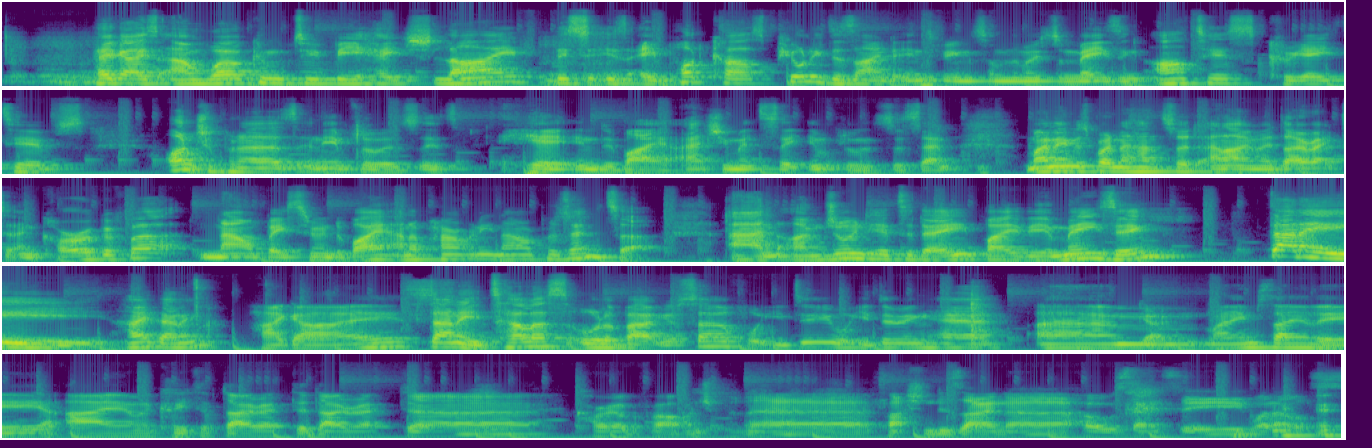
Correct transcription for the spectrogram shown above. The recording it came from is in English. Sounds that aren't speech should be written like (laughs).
Hey guys, and welcome to BH Live. This is a podcast purely designed at interviewing some of the most amazing artists, creatives, entrepreneurs, and influencers here in Dubai. I actually meant to say influencers then. My name is Brendan Hansford, and I'm a director and choreographer, now based here in Dubai, and apparently now a presenter. And I'm joined here today by the amazing Danny. Hi, Danny. Hi guys. Danny, tell us all about yourself, what you do, what you're doing here. Um, Go. my name's Danny Lee. I am a creative director, director, choreographer, entrepreneur, fashion designer, host, MC. What else?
